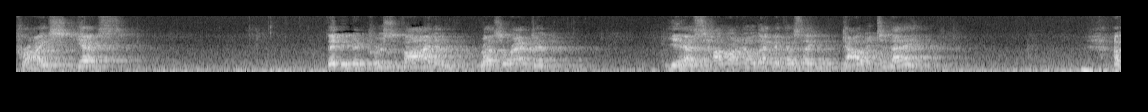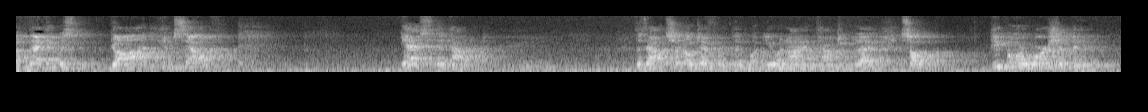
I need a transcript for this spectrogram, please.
Christ? Yes. That he'd been crucified and resurrected? Yes. How do I know that? Because they doubt it today. Uh, that he was God himself? Yes, they doubted. The doubts are no different than what you and I encounter today. So people are worshiping,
